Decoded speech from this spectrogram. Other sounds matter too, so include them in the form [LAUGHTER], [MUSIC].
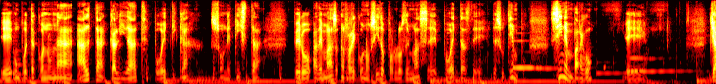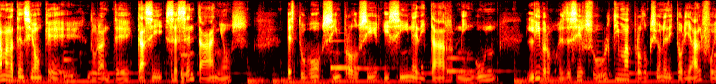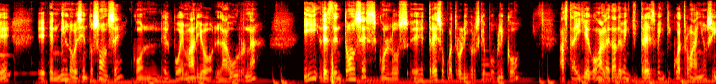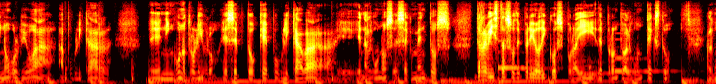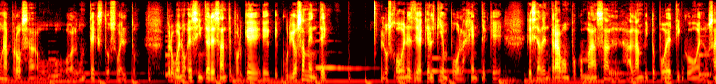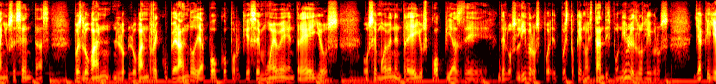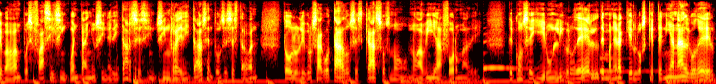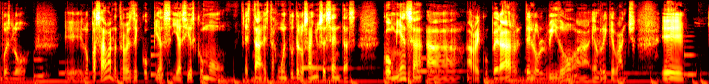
eh, un poeta con una alta calidad poética, sonetista, pero además reconocido por los demás eh, poetas de, su tiempo. Sin embargo, eh, llama la atención que durante casi 60 años estuvo sin producir y sin editar ningún libro, es decir, su última producción editorial fue eh, en 1911 con el poemario La Urna, y desde entonces, con los eh, tres o cuatro libros que publicó, hasta ahí llegó a la edad de 23, 24 años y no volvió a, publicar eh, ningún otro libro, excepto que publicaba eh, en algunos segmentos de revistas o de periódicos, por ahí de pronto algún texto, alguna prosa o algún texto suelto. Pero bueno, es interesante porque curiosamente, los jóvenes de aquel tiempo la gente que, se adentraba un poco más al, ámbito poético en los años 60, pues lo van, lo, van recuperando de a poco porque se mueve entre ellos o se mueven entre ellos copias de, de los libros, puesto que no están disponibles los libros, ya que llevaban pues fácil 50 años sin editarse, sin, sin reeditarse, entonces estaban todos los libros agotados, escasos, no, no había forma de, de conseguir un libro de él, de manera que los que tenían algo de él, pues lo, eh, lo pasaban a través de copias y así es como esta, esta juventud de los años 60 comienza a, recuperar del olvido a Enrique Banch. Eh,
